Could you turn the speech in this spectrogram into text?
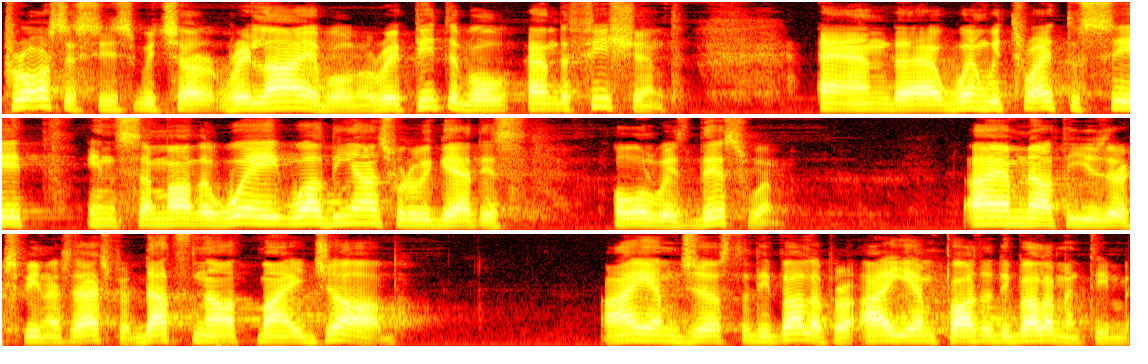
processes which are reliable, repeatable, and efficient. And uh, when we try to see it in some other way, well, the answer we get is always this one. I am not a user experience expert. That's not my job. I am just a developer. I am part of the development team.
